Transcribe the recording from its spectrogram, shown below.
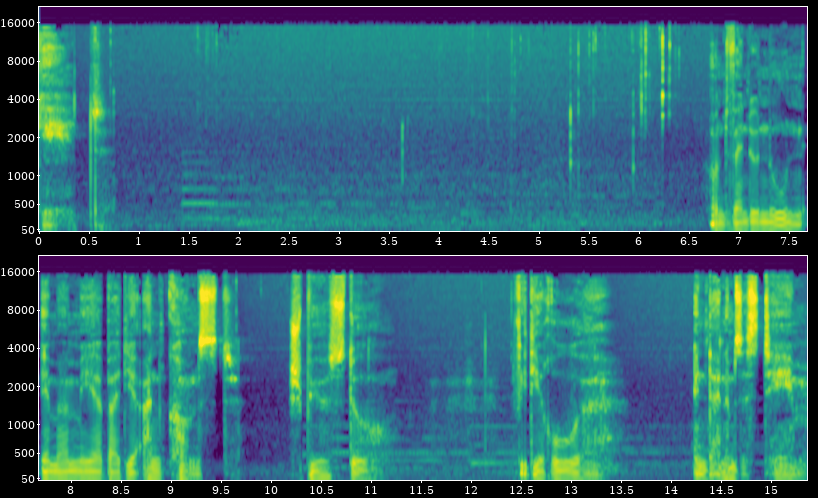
geht. Und wenn du nun immer mehr bei dir ankommst, spürst du, wie die Ruhe in deinem System,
